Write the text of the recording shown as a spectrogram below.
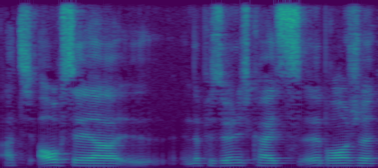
hat sich auch sehr in der Persönlichkeitsbranche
